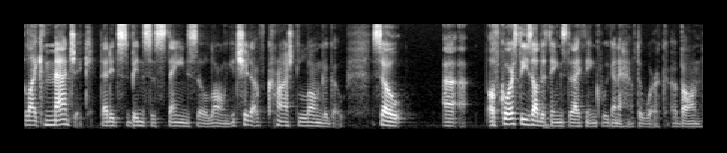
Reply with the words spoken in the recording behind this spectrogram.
like magic that it's been sustained so long. It should have crashed long ago. So uh, of course, these are the things that I think we're going to have to work upon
